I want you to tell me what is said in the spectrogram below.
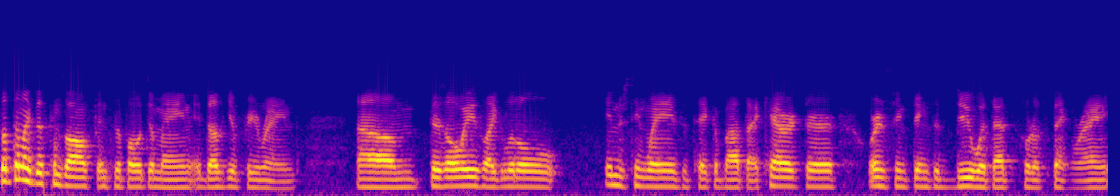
something like this comes off into the public domain, it does give free reign. Um, there's always like little interesting ways to take about that character or interesting things to do with that sort of thing, right?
